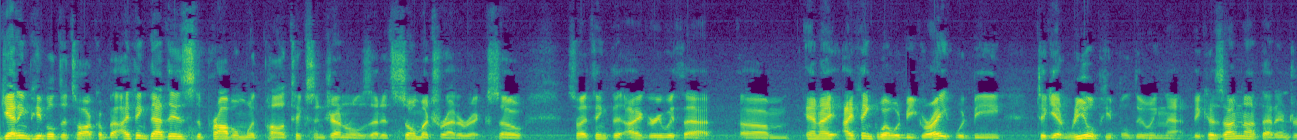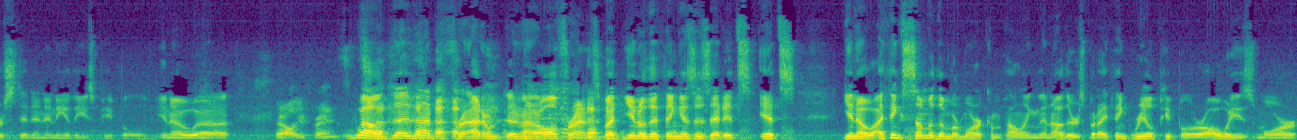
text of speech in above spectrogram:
getting people to talk about. I think that is the problem with politics in general is that it's so much rhetoric. So, so I think that I agree with that. Um, and I I think what would be great would be to get real people doing that because I'm not that interested in any of these people. You know. Uh, They're all your friends. well, they're not. Fr- I don't. They're not all friends, but you know, the thing is, is that it's it's, you know, I think some of them are more compelling than others, but I think real people are always more.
